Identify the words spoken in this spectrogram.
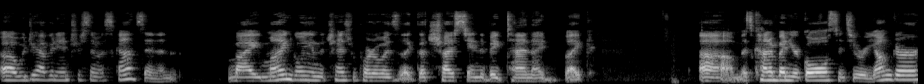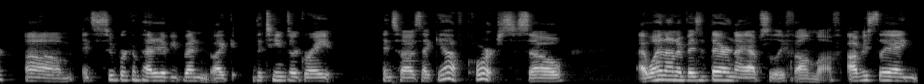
uh, would you have any interest in Wisconsin? And my mind going in the transfer portal was like, let's try to stay in the Big Ten. I like, um, it's kind of been your goal since you were younger. Um, it's super competitive. You've been like, the teams are great. And so I was like, yeah, of course. So I went on a visit there and I absolutely fell in love. Obviously, I,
